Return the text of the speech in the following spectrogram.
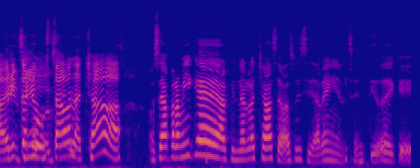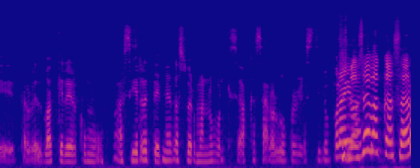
a Erika sí, le gustaba sí. la chava. O sea, para mí que al final la chava se va a suicidar en el sentido de que tal vez va a querer como así retener a su hermano porque se va a casar o algo por el estilo. Por ahí no va se va a casar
